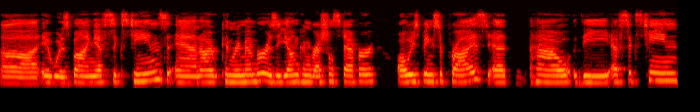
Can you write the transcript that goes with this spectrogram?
Uh, it was buying F 16s. And I can remember as a young congressional staffer always being surprised at how the F-16,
